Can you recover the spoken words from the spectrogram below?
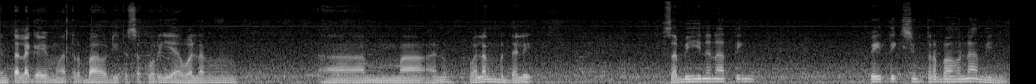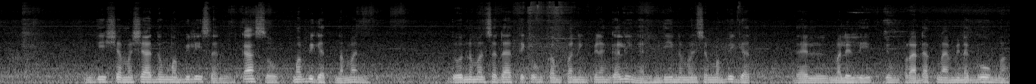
Yun talaga yung mga trabaho dito sa Korea. Walang ah, ma, ano, walang madali. Sabihin na nating petiks yung trabaho namin. Hindi siya masyadong mabilisan. Kaso, mabigat naman. Doon naman sa dati kong kampaning pinanggalingan, hindi naman siya mabigat dahil maliliit yung product namin na goma.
